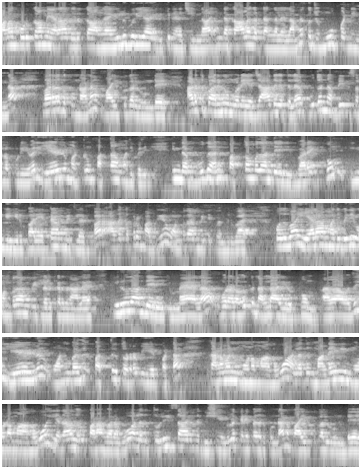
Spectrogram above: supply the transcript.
பணம் கொடுக்காம யாராவது இருக்காங்க இழுபறியா இருக்குன்னு நினைச்சீங்கன்னா இந்த காலகட்டங்கள் எல்லாமே கொஞ்சம் மூவ் பண்ணீங்கன்னா வர்றதுக்குண்டான வாய்ப்புகள் உண்டு. அடுத்து பாருங்க உங்களுடைய ஜாதகத்துல புதன் அப்படின்னு சொல்லக்கூடியவர் ஏழு மற்றும் பத்தாம் அதிபதி. இந்த புதன் பத்தொன்பதாம் தேதி வரைக்கும் இங்க இருப்பார் எட்டாம் வீட்டுல இருப்பார். அதுக்கப்புறம் பார்த்தீங்கன்னா ஒன்பதாம் வீட்டுக்கு வந்துருவார். பொதுவா ஏழாம் அதிபதி ஒன்பதாம் வீட்டுல இருக்கிறதுனால இருபதாம் தேதிக்கு மேல ஓரளவுக்கு நல்லா இருக்கும். அதாவது ஏழு ஒன்பது பத்து தொடர்பு ஏற்பட்டால் கணவன் மூலமாகவோ அல்லது மனைவி மூலமாகவோ ஏதாவது ஒரு பணம் வரவோ அல்லது தொழில் சார்ந்த விஷயங்களோ கிடைப்பதற்குண்டான வாய்ப்புகள் உண்டு.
